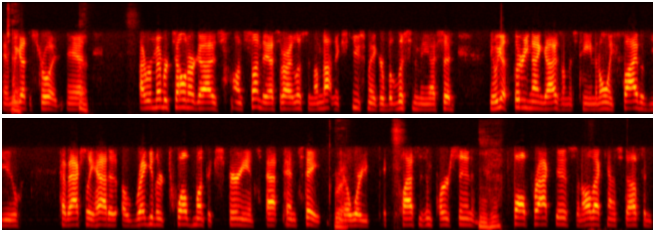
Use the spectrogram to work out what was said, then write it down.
and yeah. we got destroyed. And yeah. I remember telling our guys on Sunday, I said, "All right, listen, I'm not an excuse maker, but listen to me." I said, "You know, we got 39 guys on this team, and only five of you have actually had a, a regular 12 month experience at Penn State, right. you know, where you take classes in person and mm-hmm. fall practice and all that kind of stuff. And,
